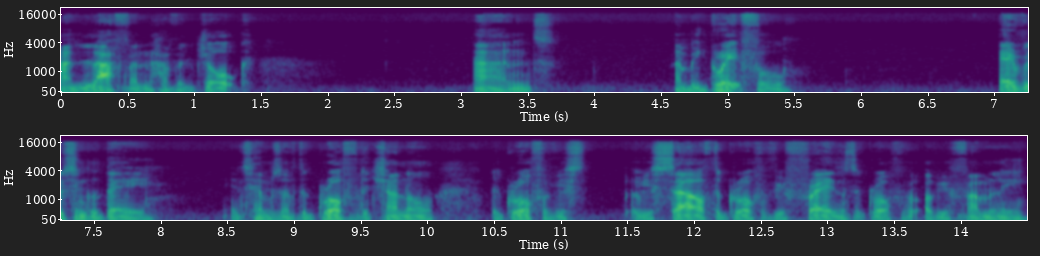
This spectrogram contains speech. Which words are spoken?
and laugh and have a joke and and be grateful every single day in terms of the growth of the channel, the growth of your of yourself, the growth of your friends, the growth of, of your family,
